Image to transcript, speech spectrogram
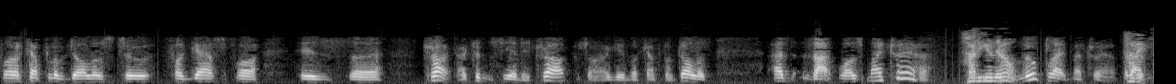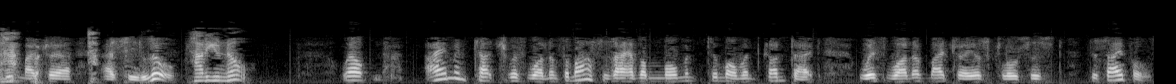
for a couple of dollars to for gas for his uh, truck. I couldn't see any truck, so I gave him a couple of dollars, and that was my Maitreya. How do you know? didn't look like Maitreya, but How I've seen Maitreya as he looked. How do you know? Well, I'm in touch with one of the masters. I have a moment-to-moment contact with one of my Maitreya's closest disciples.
